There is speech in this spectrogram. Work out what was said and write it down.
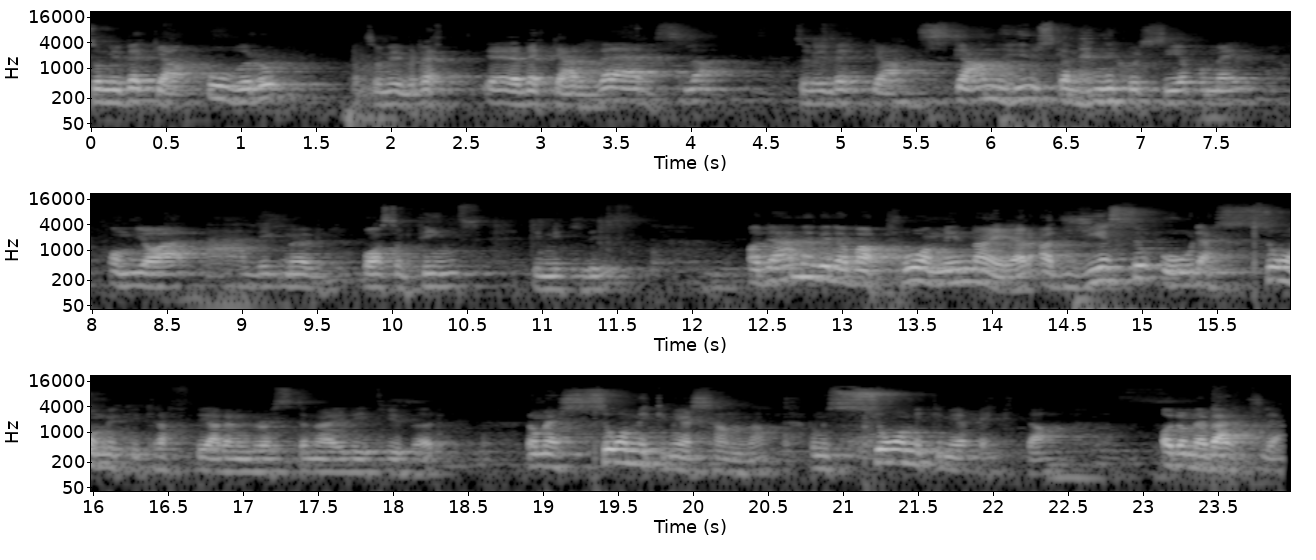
som vill väcka oro, som vill eh, väcka rädsla, som vill väcka skam. Hur ska människor se på mig om jag är ärlig med vad som finns i mitt liv? Och därmed vill jag bara påminna er att Jesu ord är så mycket kraftigare än rösterna i ditt huvud. De är så mycket mer sanna, de är så mycket mer äkta och de är verkliga.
